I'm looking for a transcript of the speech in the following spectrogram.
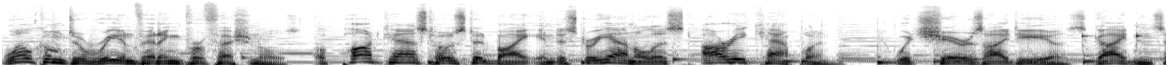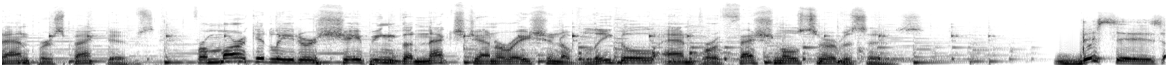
Welcome to Reinventing Professionals, a podcast hosted by industry analyst Ari Kaplan, which shares ideas, guidance, and perspectives from market leaders shaping the next generation of legal and professional services. This is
